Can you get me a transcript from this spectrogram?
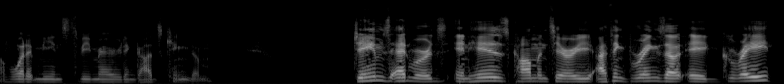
of what it means to be married in God's kingdom. James Edwards, in his commentary, I think brings out a great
